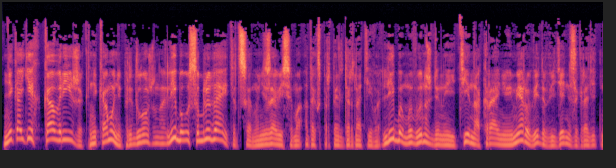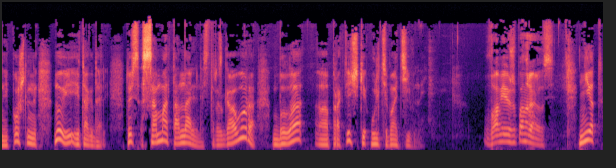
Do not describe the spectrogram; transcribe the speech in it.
Никаких коврижек никому не предложено. Либо вы соблюдаете цену, независимо от экспортной альтернативы, либо мы вынуждены идти на крайнюю меру в виде введения заградительной пошлины, ну и, и так далее. То есть сама тональность разговора была а, практически ультимативной. Вам я уже понравилось? Нет,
